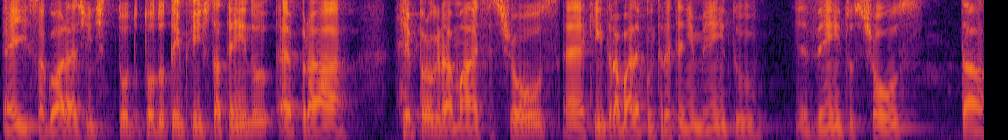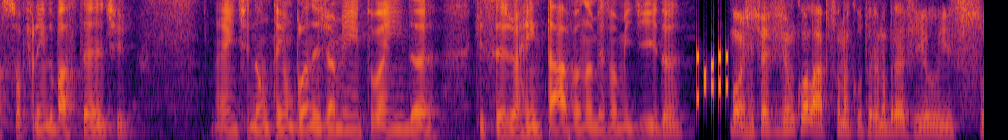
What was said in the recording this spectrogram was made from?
é isso. Agora a gente todo, todo o tempo que a gente está tendo é para reprogramar esses shows. É, quem trabalha com entretenimento, eventos, shows, está sofrendo bastante. A gente não tem um planejamento ainda que seja rentável na mesma medida. Bom, a gente vai viver um colapso na cultura no Brasil, isso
